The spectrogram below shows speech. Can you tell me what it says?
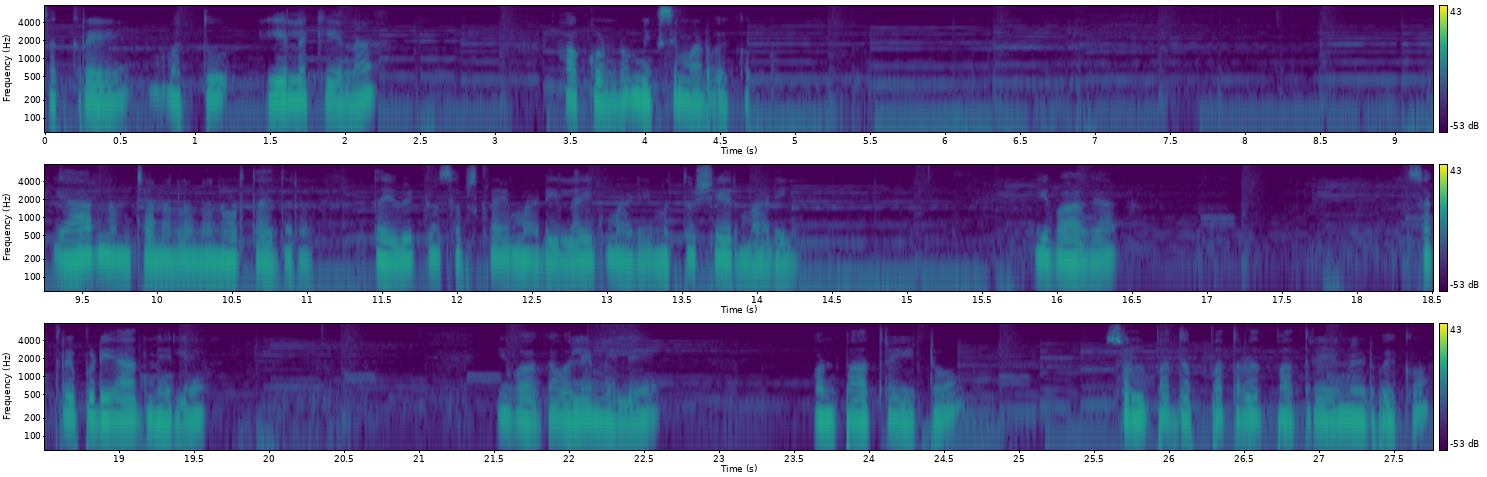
ಸಕ್ಕರೆ ಮತ್ತು ಏಲಕ್ಕಿಯನ್ನು ಹಾಕ್ಕೊಂಡು ಮಿಕ್ಸಿ ಮಾಡಬೇಕು. ಯಾರು ನಮ್ಮ ಚಾನಲನ್ನು ನೋಡ್ತಾ ಇದ್ದಾರೆ, ದಯವಿಟ್ಟು ಸಬ್ಸ್ಕ್ರೈಬ್ ಮಾಡಿ, ಲೈಕ್ ಮಾಡಿ ಮತ್ತು ಶೇರ್ ಮಾಡಿ. ಇವಾಗ ಸಕ್ಕರೆ ಪುಡಿ ಆದಮೇಲೆ ಇವಾಗ ಒಲೆ ಮೇಲೆ ಒಂದು ಪಾತ್ರೆ ಇಟ್ಟು ಸ್ವಲ್ಪ ದಪ್ಪ ತಳದ ಪಾತ್ರೆಯನ್ನು ಇಡಬೇಕು.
